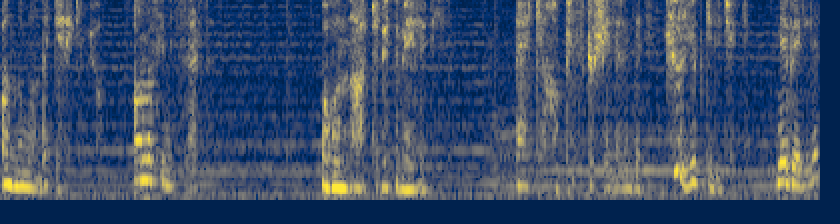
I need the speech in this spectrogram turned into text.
Anlaman da gerekmiyor. Anlatayım istersen. Babanın akıbeti belli değil. Belki hapis köşelerinde çürüyüp gidecek. Ne belli?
